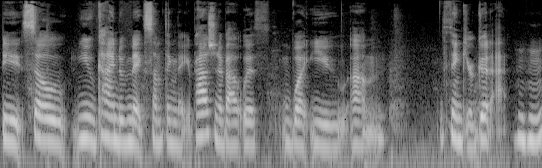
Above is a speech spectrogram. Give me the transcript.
Be so you kind of mix something that you're passionate about with what you um, think you're good at. Mm-hmm.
